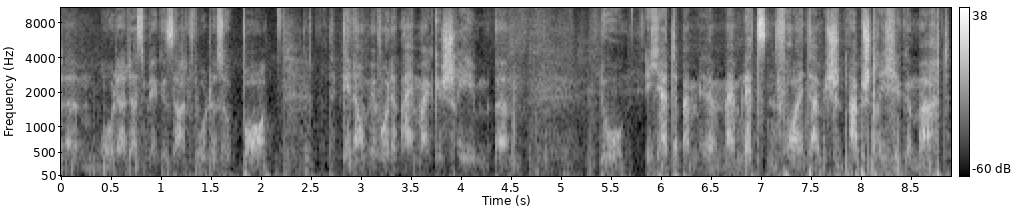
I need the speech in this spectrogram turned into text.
Ähm, oder dass mir gesagt wurde, so, boah, genau, mir wurde einmal geschrieben, ich hatte bei meinem letzten Freund, habe ich schon Abstriche gemacht.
